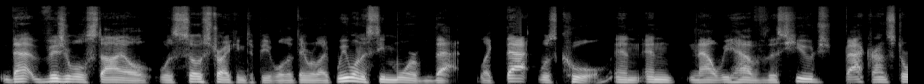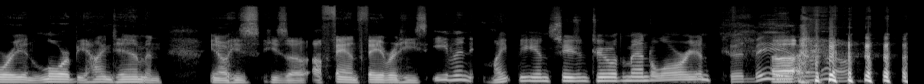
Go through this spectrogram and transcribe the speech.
that visual style was so striking to people that they were like, we want to see more of that. Like that was cool. And and now we have this huge background story and lore behind him and you know he's he's a, a fan favorite. He's even might be in season two of The Mandalorian. Could be. Uh, I don't know.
